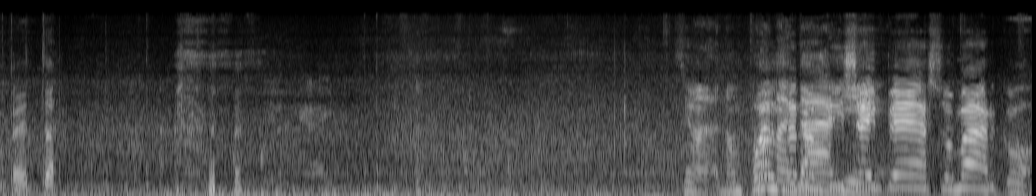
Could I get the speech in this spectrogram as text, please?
Aspetta. sì, ma non puoi Cosa non ti mandargli... sei perso, Marco?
